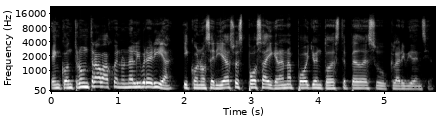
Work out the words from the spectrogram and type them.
encontró un trabajo en una librería y conocería a su esposa y gran apoyo en todo este pedo de su clarividencia.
